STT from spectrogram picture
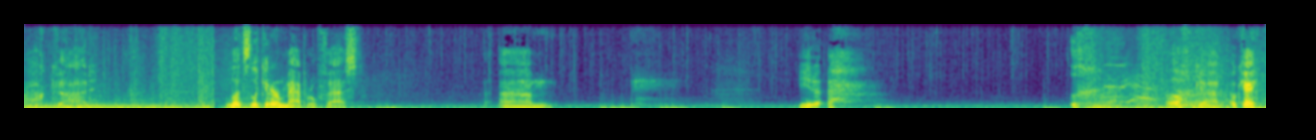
Oh, God. Let's look at our map real fast. Um... You know... Ugh. Oh, God. Okay.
